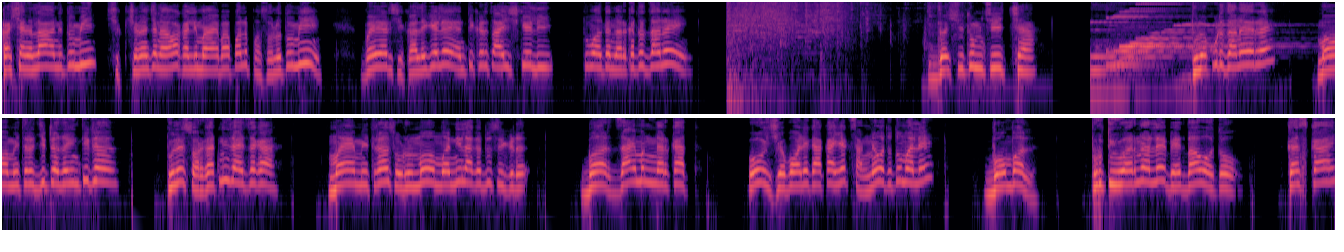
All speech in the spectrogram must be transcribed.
कशाला लहान आहे तुम्ही? शिक्षणाच्या नावाखाली माया बापाला फसवलं तुम्ही. बाहेर शिकायला गेले आणि तिकडेच आईश केली. तुम्हाला तर नरकातच जाणं आहे. जशी तुमची इच्छा. तुला कुठे जाणार आहे रे? मामा मित्र जिथं जाईन तिथं. तुला स्वर्गात नाही जायचं का? माया मित्र सोडून मग मनी लागत दुसरीकडे. बर जाय मग नरकात. हो हिशोबवाले काका एक सांगणं होतं तुम्हाला. बोंबल. पृथ्वीवर ना लय भेदभाव होतो. कस काय?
